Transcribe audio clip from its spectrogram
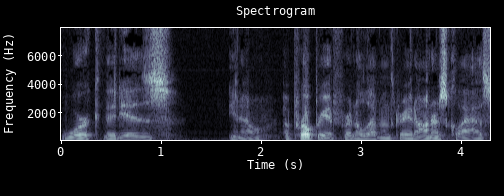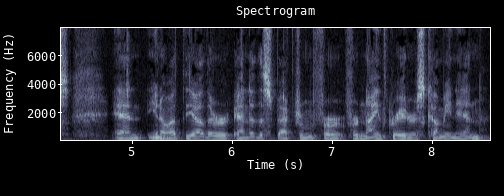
work that is you know appropriate for an 11th grade honors class and you know at the other end of the spectrum for for ninth graders coming in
